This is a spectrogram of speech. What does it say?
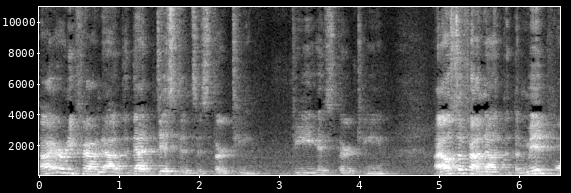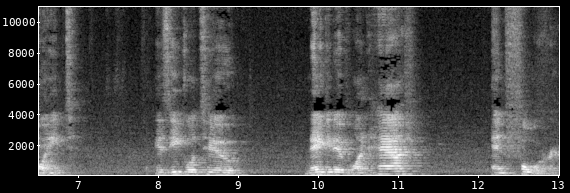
I already found out that that distance is 13. D is 13. I also found out that the midpoint is equal to negative 1 half and 4.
